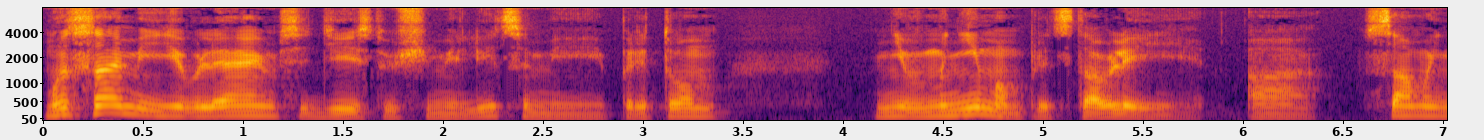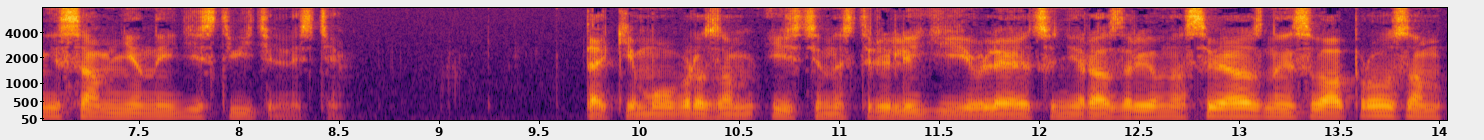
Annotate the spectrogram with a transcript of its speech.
мы сами являемся действующими лицами, и при том не в мнимом представлении, а в самой несомненной действительности. Таким образом, истинность религии является неразрывно связанной с вопросом,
